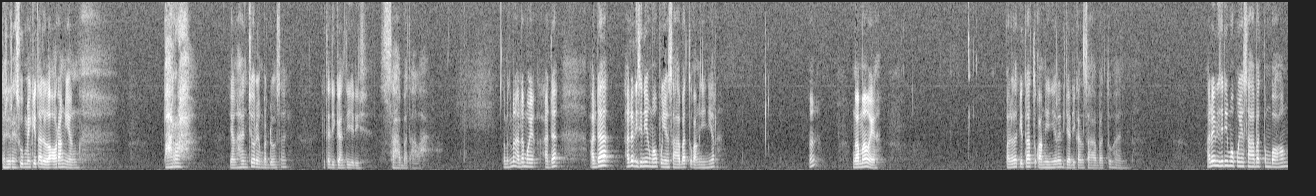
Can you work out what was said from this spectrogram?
Dari resume kita adalah orang yang parah, yang hancur, yang berdosa, kita diganti jadi sahabat Allah. Teman-teman ada mau ada ada ada di sini yang mau punya sahabat tukang nyinyir? Nggak mau ya? Padahal kita tukang nyinyirnya dijadikan sahabat Tuhan. Ada yang di sini mau punya sahabat pembohong?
